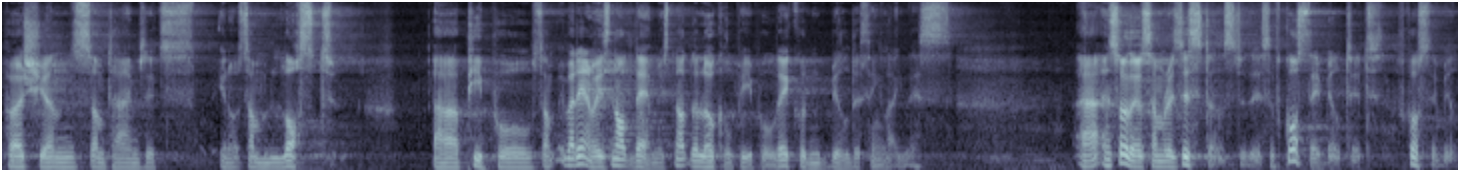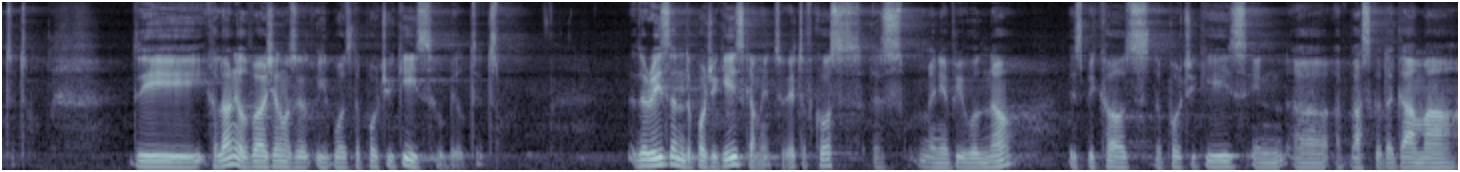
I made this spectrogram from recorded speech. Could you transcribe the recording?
Persians, sometimes it's, you know, some lost uh, people. Some, but anyway, it's not them, it's not the local people. They couldn't build a thing like this. Uh, and so there's some resistance to this. Of course they built it. Of course they built it. The colonial version was it was the Portuguese who built it. The reason the Portuguese come into it, of course, as many of you will know, is because the Portuguese in uh, Vasco da Gama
